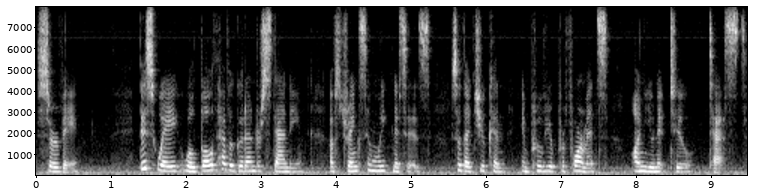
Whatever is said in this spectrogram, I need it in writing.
survey. This way, we'll both have a good understanding of strengths and weaknesses so that you can improve your performance on Unit 2 test.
